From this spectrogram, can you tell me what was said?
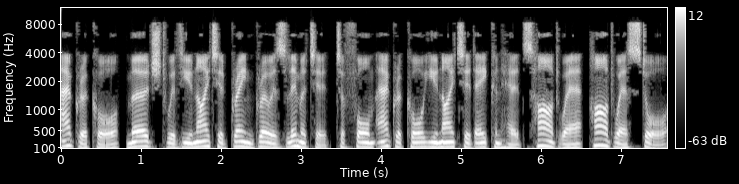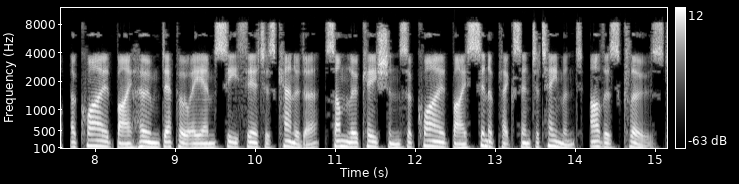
Agricore, merged with United Grain Growers Limited to form Agricore United Aikenheads Hardware, hardware store, acquired by Home Depot AMC Theatres Canada, some locations acquired by Cineplex Entertainment, others closed.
